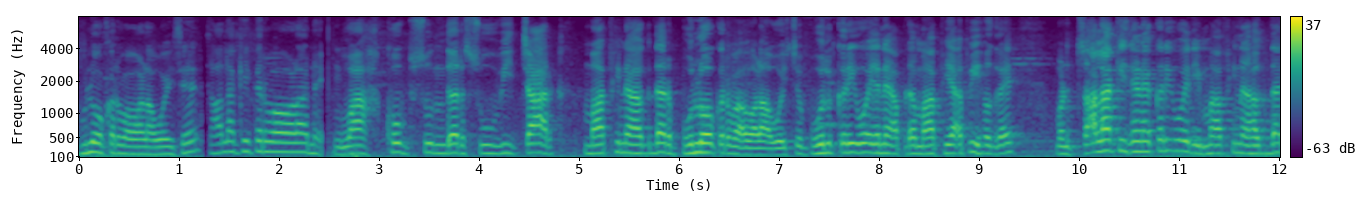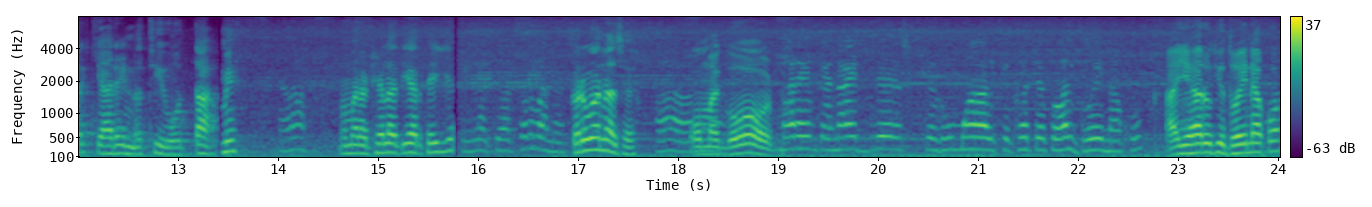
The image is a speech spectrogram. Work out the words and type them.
ભૂલો કરવા વાળા હોય છે. ચાલાકી કરવા વાળા નહીં. વાહ ખૂબ સુંદર સુવિચાર. માફીના હકદાર ભૂલો કરવા વાળા હોય છે. ભૂલ કરી હોય એને આપણે માફી આપી હગાય. પણ ચાલાકી જેણે કરી હોય ને માફીના હકદાર ક્યારેય નથી હોતા. અમે અમારા ઠેલા તૈયાર થઈ ગયા. કરવાના કરવાના છે? ઓ માય ગોડ મારે એમ કે નાઈટ ડ્રેસ કે રૂમાલ કે ઘટે તો હાલ ધોઈ નાખું. આ એ હારું થયું. ધોઈ નાખો.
